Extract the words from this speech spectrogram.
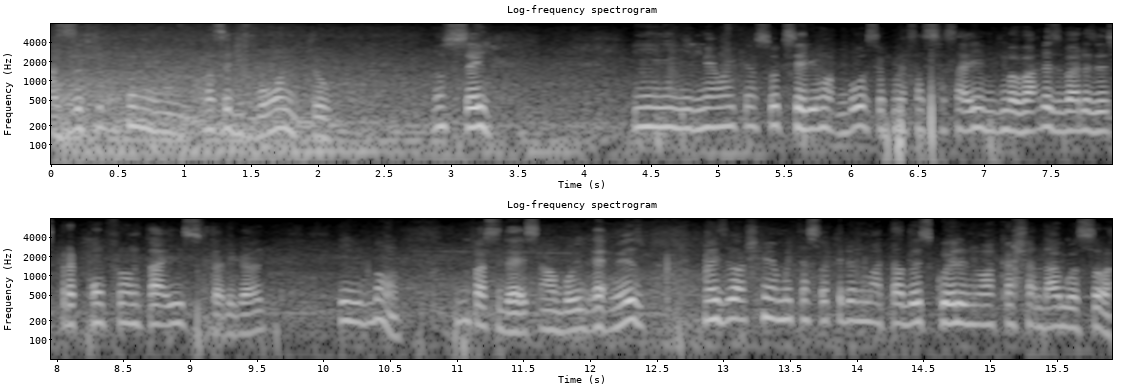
Às vezes eu fico com ânsia de vômito, não sei. E minha mãe pensou que seria uma boa se eu começasse a sair várias e várias vezes para confrontar isso, tá ligado? E, bom, não faço ideia se é uma boa ideia mesmo, mas eu acho que minha mãe tá só querendo matar dois coelhos numa caixa d'água só,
